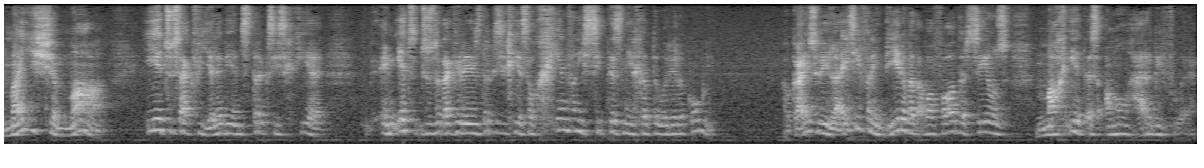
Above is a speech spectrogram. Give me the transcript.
my Shema eet soos ek vir julle die instruksies gee en eet soos wat ek vir julle die instruksies gee, sal geen van die siektes in Egipte oor julle kom nie. OK, so die lysie van die diere wat Abba Vader sê ons mag eet is almal herbivore.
